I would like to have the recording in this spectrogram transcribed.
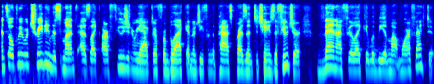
And so, if we were treating this month as like our fusion reactor for Black energy from the past, present to change the future, then I feel like it would be a lot more effective.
